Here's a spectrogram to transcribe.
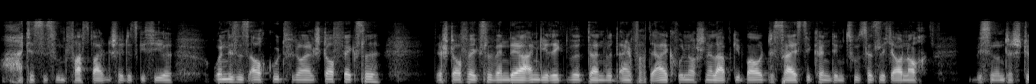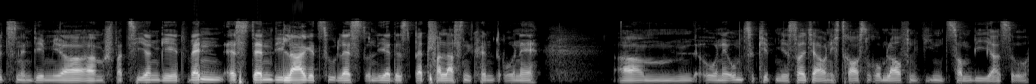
Ah, das ist unfassbar ein schönes Gefühl. Und es ist auch gut für euren Stoffwechsel. Der Stoffwechsel, wenn der angeregt wird, dann wird einfach der Alkohol noch schneller abgebaut. Das heißt, ihr könnt dem zusätzlich auch noch ein bisschen unterstützen, indem ihr ähm, spazieren geht, wenn es denn die Lage zulässt und ihr das Bett verlassen könnt, ohne, ähm, ohne umzukippen. Ihr sollt ja auch nicht draußen rumlaufen wie ein Zombie. Also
